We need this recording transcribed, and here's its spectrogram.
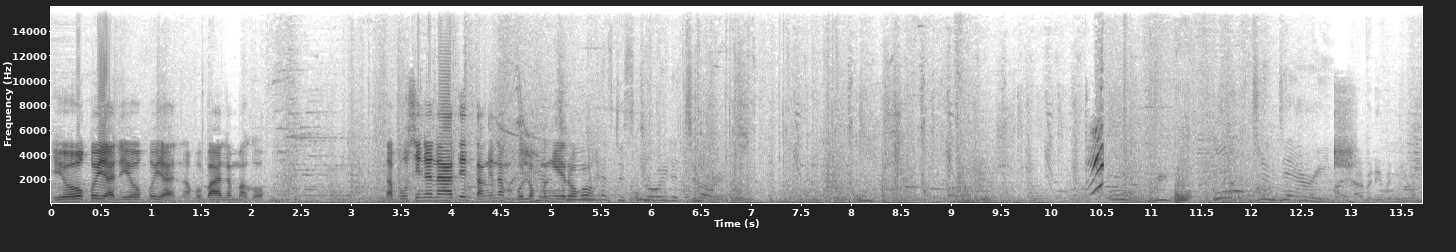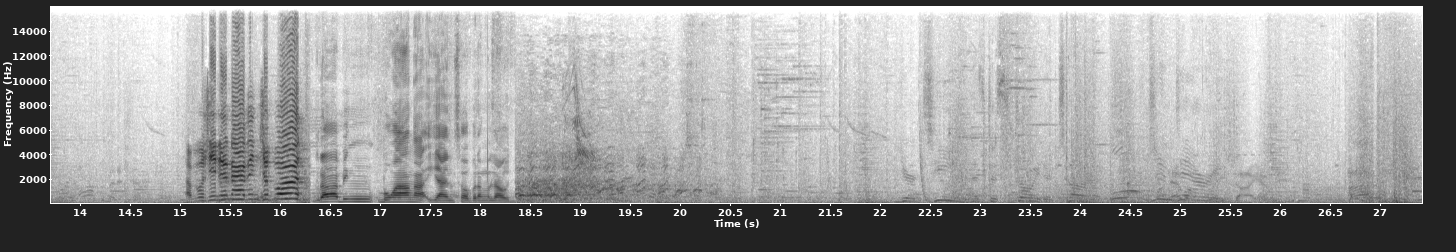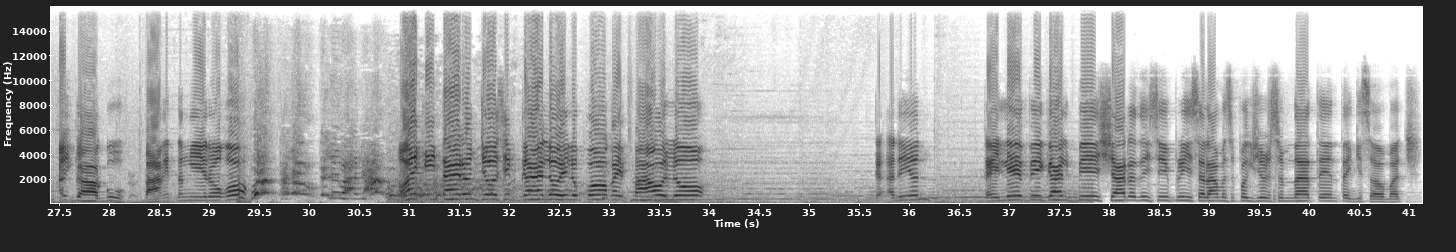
Iyoko yan, iyoko yan. Ako bahala mag Tapusin na natin, tangin ang bulok ng hero ko. Team has destroyed a turret. Legendary. Tapusin na natin, support! Grabing bunganga yan, sobrang loud. Your team has destroyed a turret. Gago! Pangit ng hero ko! Oy, kay Tyron Joseph Galo, hello po, kay Paolo! Ka- ano yun? Kay Levi Galvez, shoutout din si Pri, salamat sa pag-share natin, thank you so much.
